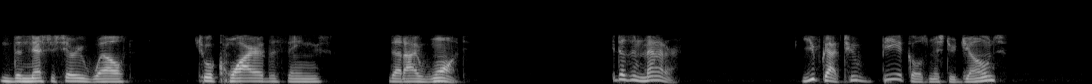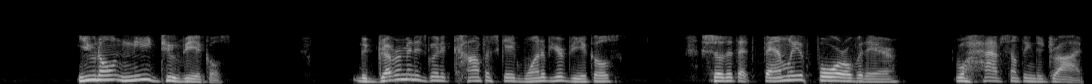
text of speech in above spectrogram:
the necessary wealth to acquire the things that I want? It doesn't matter. You've got two vehicles, Mr. Jones. You don't need two vehicles. the government is going to confiscate one of your vehicles so that that family of four over there will have something to drive.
